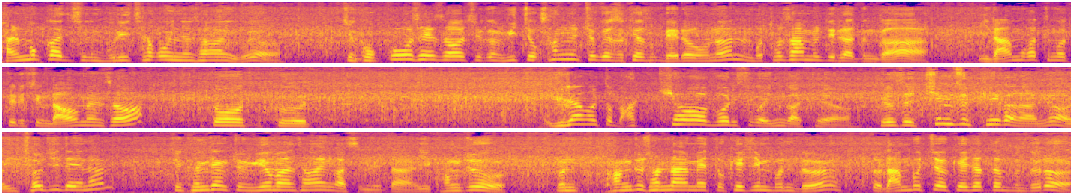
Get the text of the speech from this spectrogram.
발목까지 지금 물이 차고 있는 상황이고요. 지금 곳곳에서 지금 위쪽 상류 쪽에서 계속 내려오는 뭐 토사물들이라든가 이 나무 같은 것들이 지금 나오면서 또 그 유량을 또 막혀버릴 수가 있는 것 같아요. 그래서 침수 피해가 나면 이 저지대는 지금 굉장히 좀 위험한 상황인 것 같습니다. 이 광주, 분- 광주 전남에 또 계신 분들, 또 남부 지역 계셨던 분들은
